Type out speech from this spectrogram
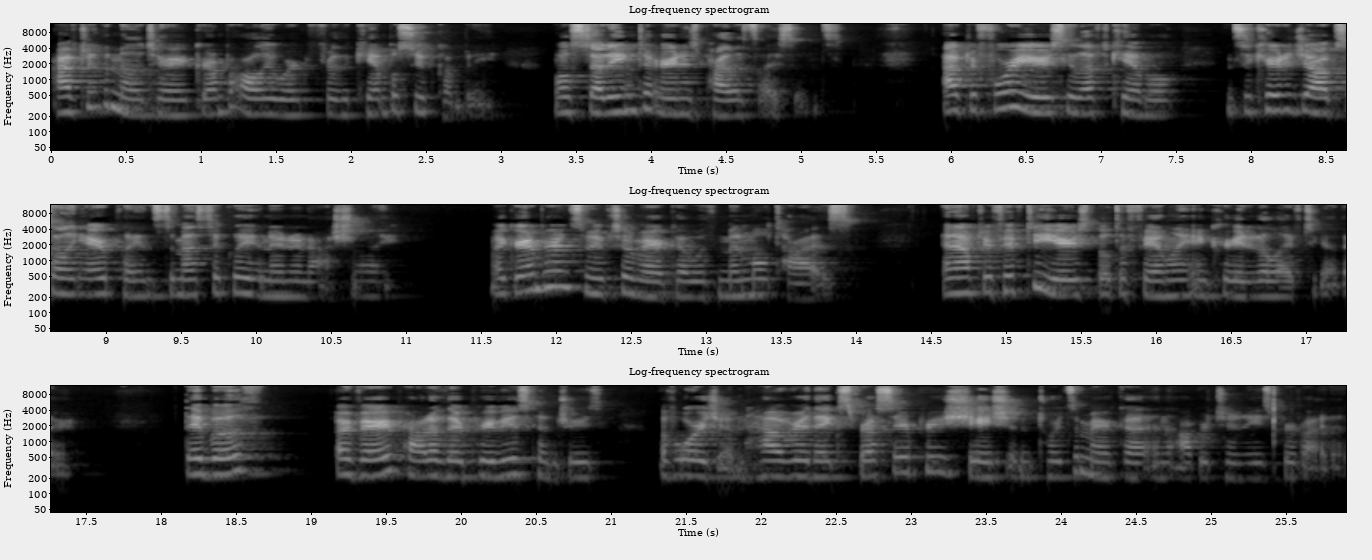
After the military, Grandpa Ollie worked for the Campbell Soup Company while studying to earn his pilot's license. After four years, he left Campbell and secured a job selling airplanes domestically and internationally. My grandparents moved to America with minimal ties, and after 50 years, built a family and created a life together. They both are very proud of their previous countries of origin, however, they express their appreciation towards America and the opportunities provided.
